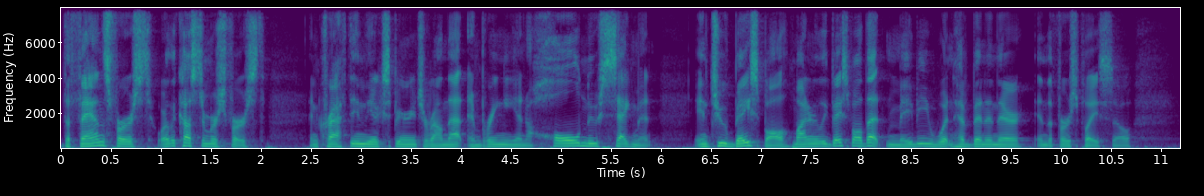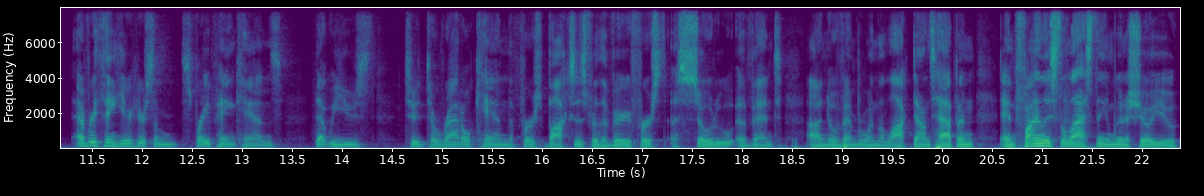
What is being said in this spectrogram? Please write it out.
the fans first or the customers first, and crafting the experience around that and bringing in a whole new segment into baseball, minor league baseball, that maybe wouldn't have been in there in the first place. So, everything here, here's some spray paint cans that we used to, to rattle can the first boxes for the very first ASOTU event, uh, November when the lockdowns happened. And finally, it's the last thing I'm going to show you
